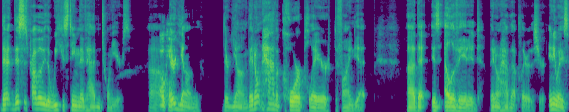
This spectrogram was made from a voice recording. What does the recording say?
They're, this is probably the weakest team they've had in 20 years. Uh, okay, they're young. They're young. They don't have a core player defined yet uh, that is elevated. They don't have that player this year. Anyways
